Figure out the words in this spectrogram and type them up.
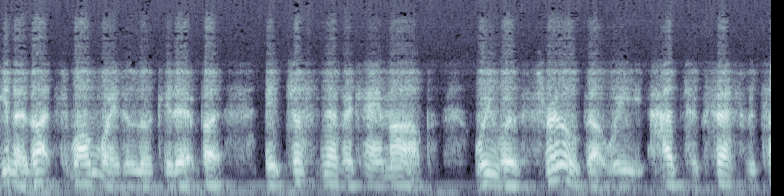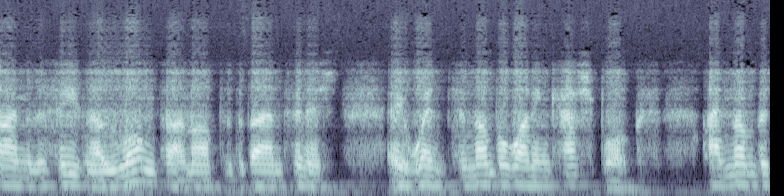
you know, that's one way to look at it. But it just never came up. We were thrilled that we had success with Time of the Season a long time after the band finished. It went to number one in Cashbox and number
